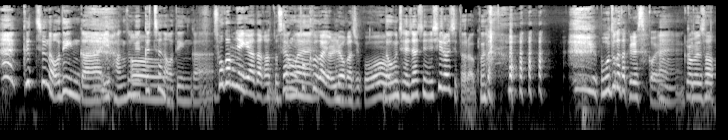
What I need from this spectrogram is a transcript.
끝은 어디인가? 이 방송의 어. 끝은 어디인가? 소감 얘기하다가 또 새로운 정말, 음, 토크가 열려가지고 너무 제 자신이 싫어지더라고요. 모두가 다 그랬을 거예요. 네, 그러면서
